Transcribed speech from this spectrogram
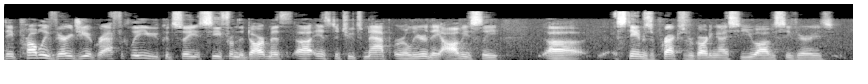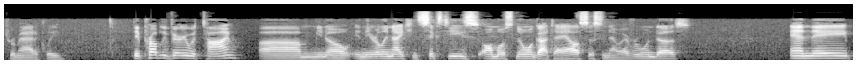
they probably vary geographically. You could see, see from the Dartmouth uh, Institute's map earlier, they obviously, uh, standards of practice regarding ICU obviously varies dramatically. They probably vary with time. Um, you know, in the early 1960s, almost no one got dialysis, and now everyone does. And they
